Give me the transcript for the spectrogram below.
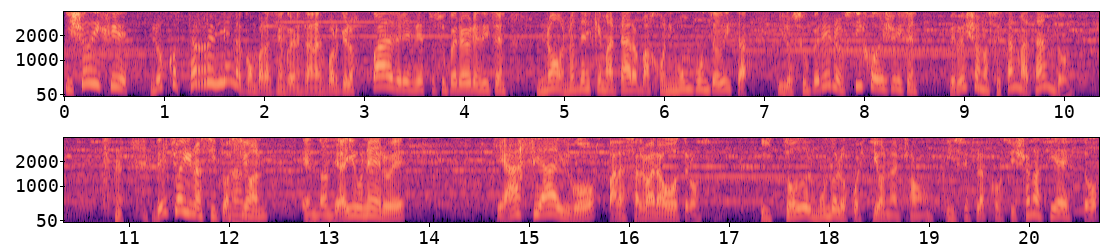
Y yo dije, loco, está re bien la comparación con esta, porque los padres de estos superhéroes dicen, no, no tenés que matar bajo ningún punto de vista. Y los superhéroes, los hijos de ellos dicen, pero ellos nos están matando. De hecho, hay una situación en donde hay un héroe que hace algo para salvar a otros. Y todo el mundo lo cuestiona, chabón. Dice, flaco, si yo no hacía esto,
